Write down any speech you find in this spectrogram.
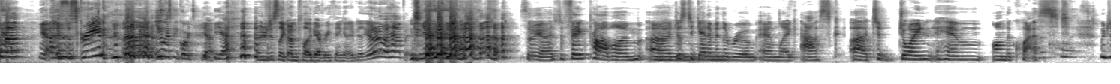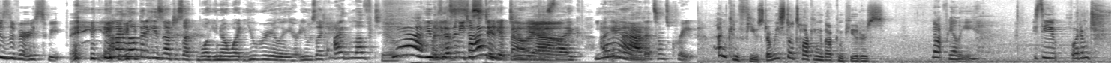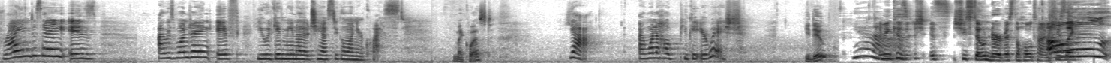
yeah, yeah. Yeah. Is the screen? Uh, USB cords. Yeah. Yeah. I would just like unplug everything and I'd be like, I don't know what happened. Yeah, yeah, yeah. So yeah, it's a fake problem, uh, just to get him in the room and like ask uh, to join him on the quest, which is a very sweet thing. And I love that he's not just like, well, you know what, you really hurt. He was like, I'd love to. Yeah, he was Like, he doesn't need to stick it to about Yeah. He's like, yeah. Yeah. yeah, that sounds great. I'm confused. Are we still talking about computers? Not really. You see, what I'm trying to say is I was wondering if you would give me another chance to go on your quest. My quest? Yeah, I want to help you get your wish. You do? Yeah. I mean, because it's she's so nervous the whole time. She's Oh.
